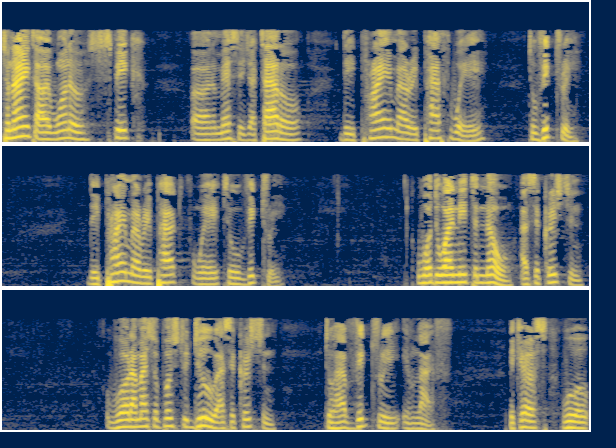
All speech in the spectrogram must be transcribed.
Tonight I want to speak uh, a message I title The Primary Pathway to Victory the primary pathway to victory. What do I need to know as a Christian? What am I supposed to do as a Christian to have victory in life? Because we'll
